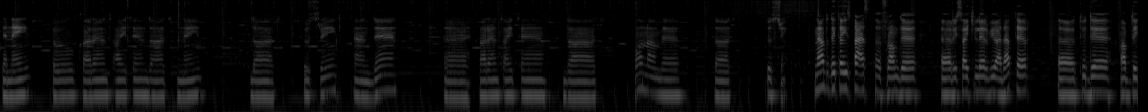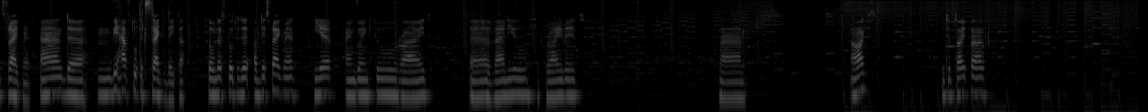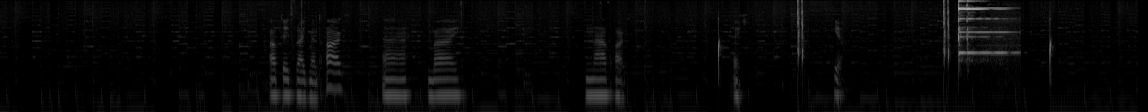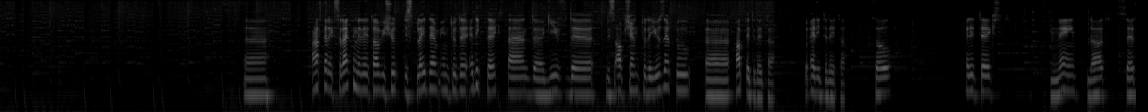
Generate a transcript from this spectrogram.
the name. So current item dot name dot to string and then uh, current item dot phone number dot to string. Now the data is passed uh, from the uh, recycler view adapter uh, to the update fragment. And uh, mm, we have to extract the data. So let's go to the update fragment. Here i'm going to write a value private um, args with a type of update fragment args uh, by nav args okay. here after extracting the data we should display them into the edit text and uh, give the this option to the user to uh, update the data to edit the data. So edit text name dot set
